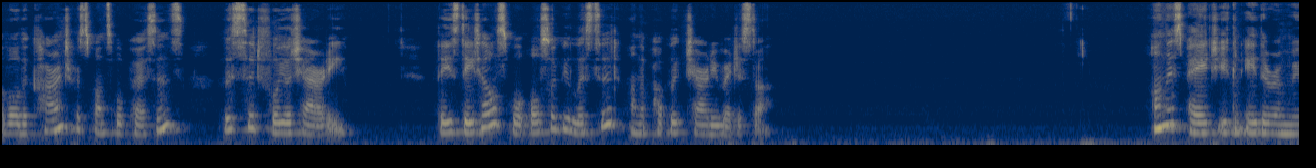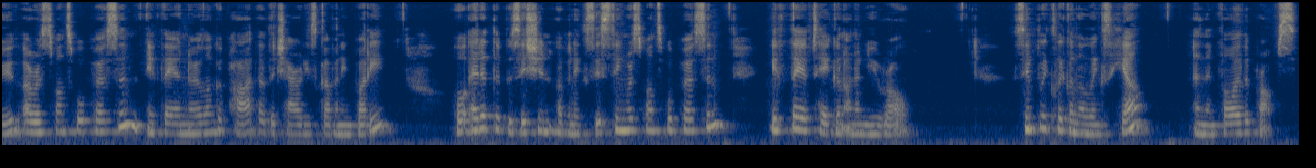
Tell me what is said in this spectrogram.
of all the current responsible persons listed for your charity. These details will also be listed on the Public Charity Register. On this page, you can either remove a responsible person if they are no longer part of the charity's governing body, or edit the position of an existing responsible person if they have taken on a new role. Simply click on the links here and then follow the prompts.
